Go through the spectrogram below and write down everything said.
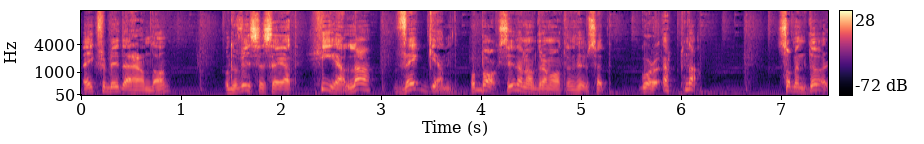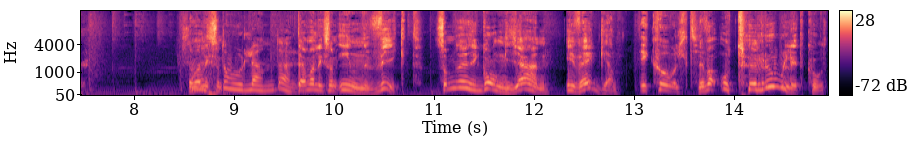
Jag gick förbi där häromdagen och då visade det sig att hela väggen på baksidan av Dramatenhuset går att öppna som en dörr. Det Som var en liksom, stor lönndörr. den var liksom invikt som ett gångjärn i väggen. Det är coolt. Det var otroligt coolt.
